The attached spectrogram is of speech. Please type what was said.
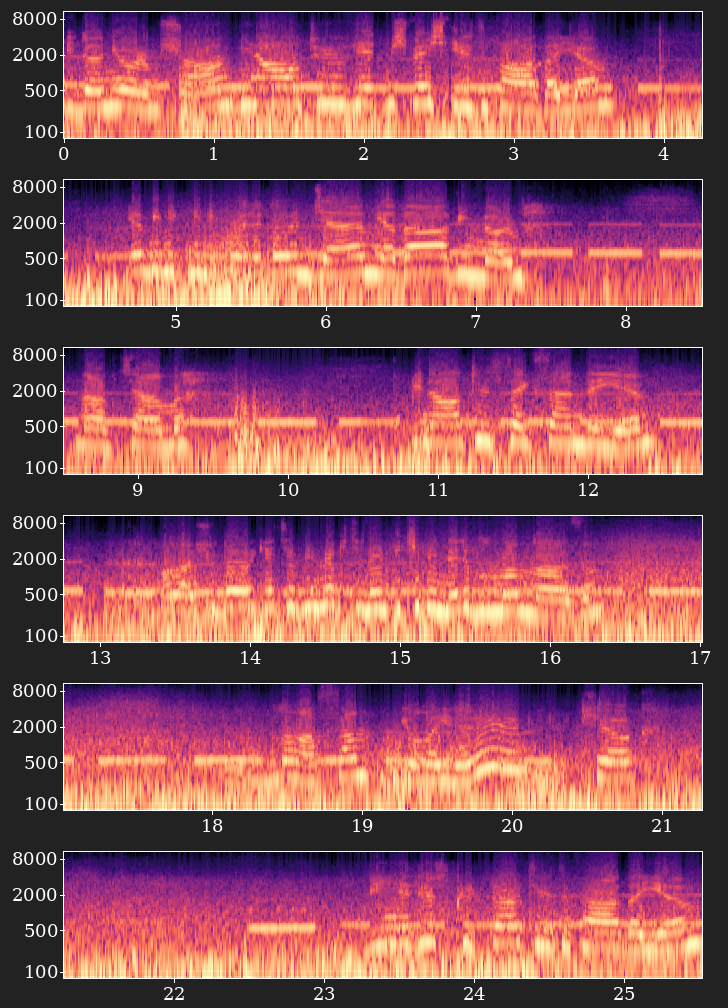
Bir dönüyorum şu an. 1675 irtifadayım. Ya minik minik böyle döneceğim ya da bilmiyorum ne yapacağımı. 1680'deyim. Valla şu dağı geçebilmek için benim 2000'leri bulmam lazım. Bulamazsam yola inerim. Bir şey yok. 1744 irtifadayım.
